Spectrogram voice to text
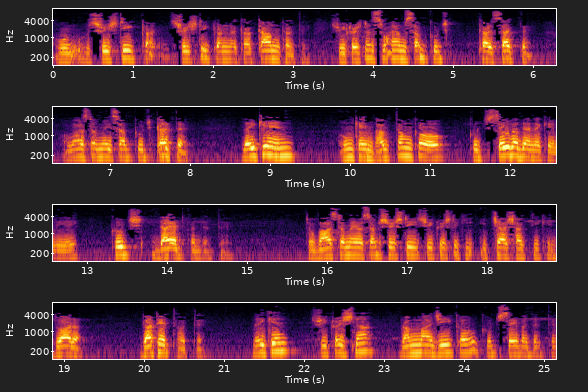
सृष्टि सृष्टि करने का काम करते श्री कृष्ण स्वयं सब कुछ कर सकते वास्तव में सब कुछ करते लेकिन उनके भक्तों को कुछ सेवा देने के लिए कुछ डायट कर देते हैं। तो वास्तव में वो सब सृष्टि श्री कृष्ण की इच्छा शक्ति के द्वारा गठित होते। लेकिन श्री कृष्ण ब्रह्मा जी को कुछ सेवा देते।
